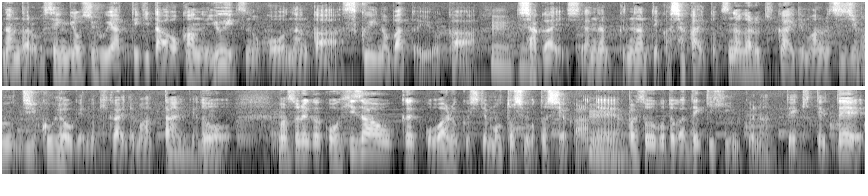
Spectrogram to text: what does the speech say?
なんだろう専業主婦やってきたおかんの唯一のこうなんか救いの場というか、社会なんかなんていうか社会とつながる機会でもあるし自分自己表現の機会でもあったんやけど、まあ、それがこう膝を結構悪くしてもう年も年やからね、やっぱりそういうことができひんくなってきてて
